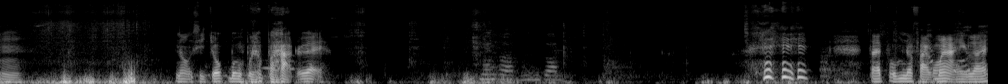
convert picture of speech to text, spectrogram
อืมน้องสิจกเบิ่งเปลือกปากเอ้ยแม่งก่อนมึงก่อนตัดผมนะฝากมาอีกเลย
